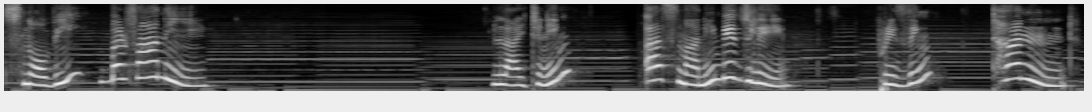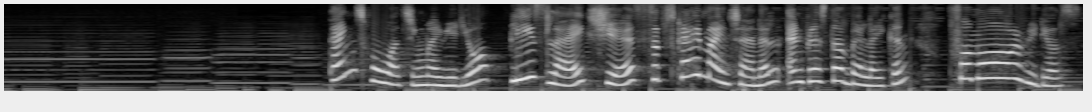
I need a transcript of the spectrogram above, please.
Snowy, barfani. Lightning, asmani bijli. Freezing, thund. Thanks for watching my video. Please like, share, subscribe my channel and press the bell icon for more videos.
